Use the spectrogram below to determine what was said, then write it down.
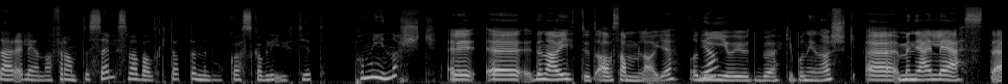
det er Elena Ferrante selv som har valgt at denne boka skal bli utgitt på nynorsk. Eller, uh, den er jo gitt ut av Samlaget, og de Ja. gir jo ut bøker på nynorsk. Men jeg leste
